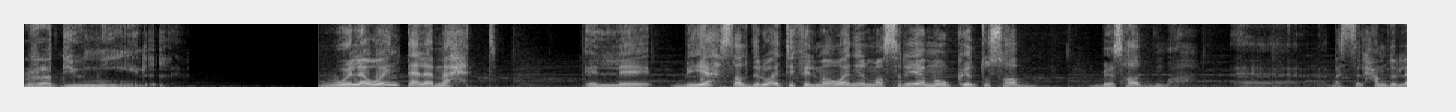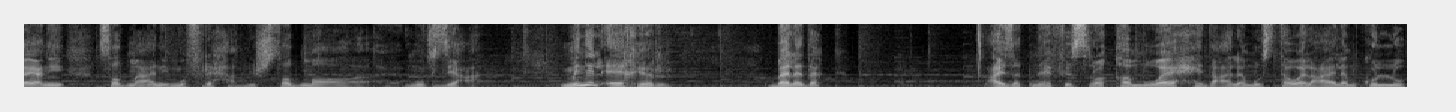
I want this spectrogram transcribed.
راديو نيل. ولو انت لمحت اللي بيحصل دلوقتي في المواني المصرية ممكن تصاب بصدمة. آه، بس الحمد لله يعني صدمة يعني مفرحة مش صدمة آه، مفزعة. من الآخر بلدك عايزة تنافس رقم واحد على مستوى العالم كله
